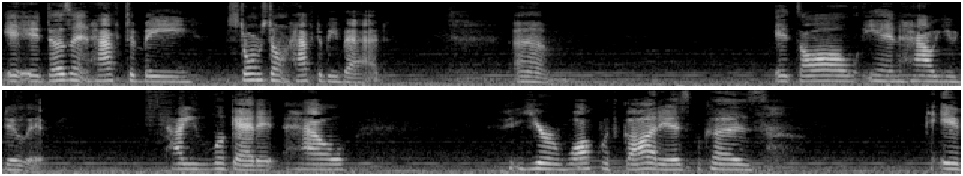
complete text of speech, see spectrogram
it, it doesn't have to be. Storms don't have to be bad. Um, it's all in how you do it, how you look at it, how your walk with God is because if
